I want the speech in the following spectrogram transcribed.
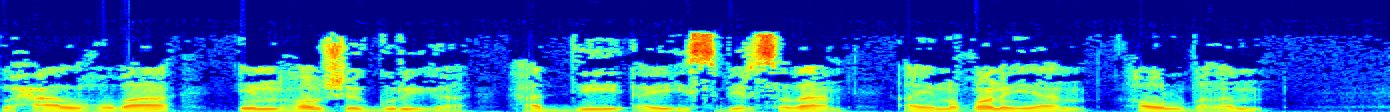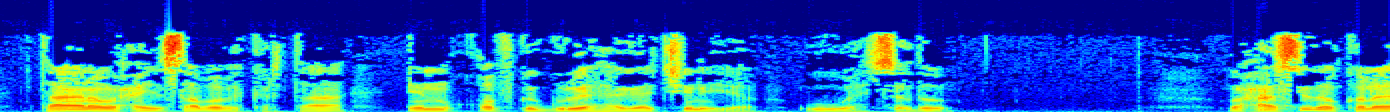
Waxaa la hubaa in hawsha guriga haddii ay isbiirsadaan ay noqonayaan howl badan. Taana waxay sababi kartaa in qofka guriga hagaajinaya uu wahsado. Waxaa sidoo kale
